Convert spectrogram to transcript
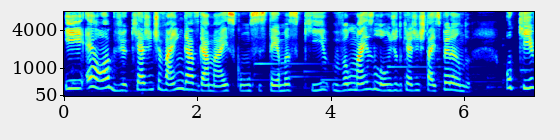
E é óbvio que a gente vai engasgar mais com sistemas que vão mais longe do que a gente tá esperando. O que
